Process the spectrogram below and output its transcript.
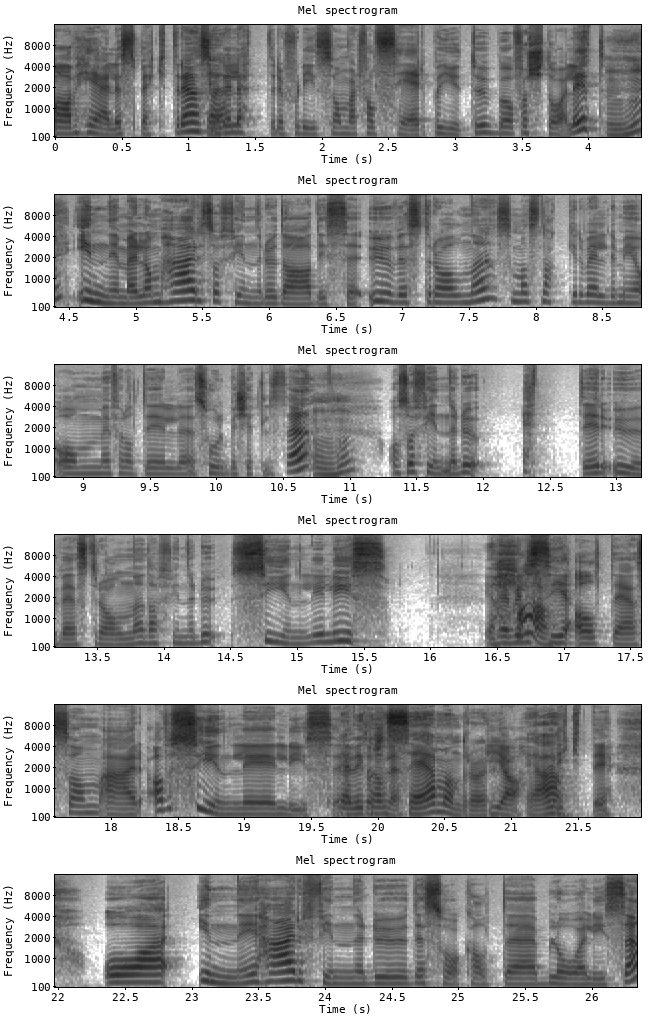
av hele spekteret, så Ja. er det lettere for de som i hvert fall ser på YouTube, å forstå litt. Mhm. Innimellom her så finner du da disse UV-strålene, som man snakker veldig mye om i forhold til solbeskyttelse. Mhm. Og så finner du etter UV-strålene, da finner du synlig lys. Det vil si alt det som er av synlig lys, det vi kan se, med andre ord. Ja, riktig. Og inni her finner du det såkalte blå lyset,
